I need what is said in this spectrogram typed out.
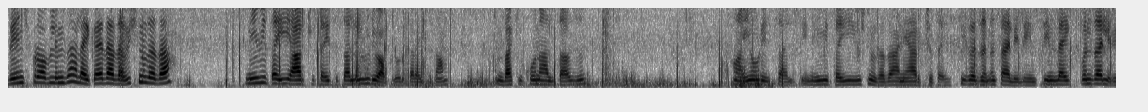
रेंज प्रॉब्लेम झालाय काय दादा? विष्णू दादा? निविताई आरचूताईचं आहे व्हिडिओ अपलोड करायचं काम. आणि बाकी कोण आलता अजून? हां एवढेच चालते. निविताई विष्णूदादा आणि आरचूताई तिघंजणच आलेले तीन लाईक पण झाले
